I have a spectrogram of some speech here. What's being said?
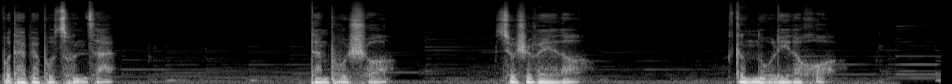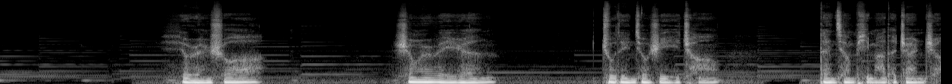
不代表不存在，但不说。就是为了更努力的活。有人说，生而为人，注定就是一场单枪匹马的战争。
